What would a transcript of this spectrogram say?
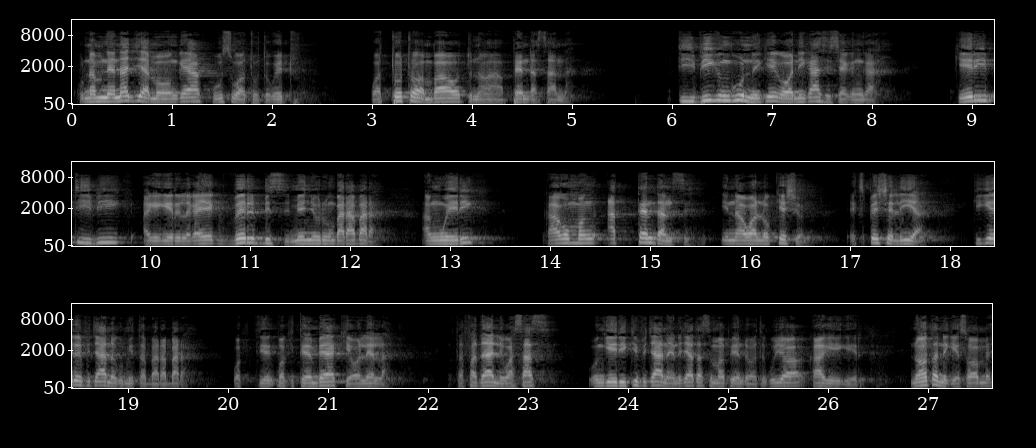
kuna mnenaji ameongea kuhusu watoto wetu. Watoto ambao tunawapenda sana. Tibik nguni kekoni kasisiek nga. Kerib tibik ak keker ile kaek very busy. Menyoru barabara. Ang werik kakomong attendance in our location especially here kigere vijana kumita barabara wakite- wakitembea kiolela tafadhali wasasi ongeriki vijana ene chata simapendote kuyo kakeker Nota nikesome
